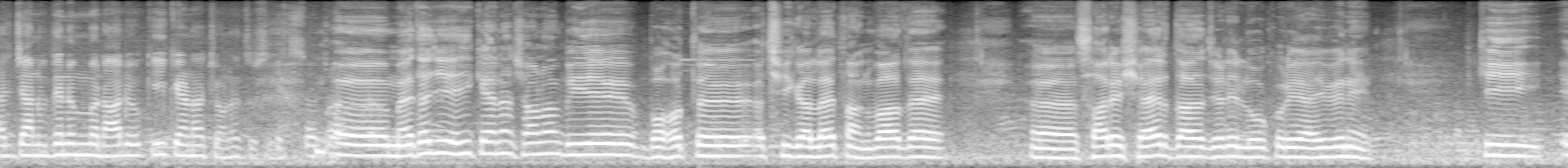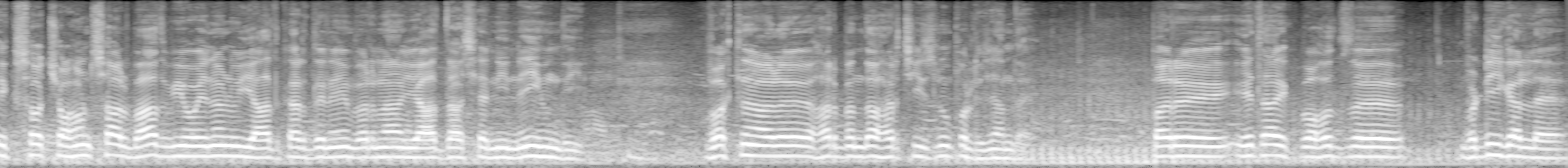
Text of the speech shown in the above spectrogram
ਅੱਜ ਜਨਮ ਦਿਨ ਮਨਾ ਰਹੇ ਹੋ ਕੀ ਕਹਿਣਾ ਚਾਹੁੰਦੇ ਤੁਸੀਂ? ਅ, ਮੈਂ ਤਾਂ ਜੀ ਇਹੀ ਕਹਿਣਾ ਚਾਹਣਾ ਵੀ ਇਹ ਬਹੁਤ ਅੱਛੀ ਗੱਲ ਹੈ ਧੰਨਵਾਦ ਹੈ। ਅ, ਸਾਰੇ ਸ਼ਹਿਰ ਦਾ ਜਿਹੜੇ ਲੋਕ ਉਰੇ ਆਏ ਹੋਏ ਨੇ ਕਿ 164 ਸਾਲ ਬਾਅਦ ਵੀ ਉਹ ਇਹਨਾਂ ਨੂੰ ਯਾਦ ਕਰਦੇ ਨੇ ਵਰਨਾ ਯਾਦਦਾਸ਼ਤ ਇੰਨੀ ਨਹੀਂ ਹੁੰਦੀ। ਵਕਤ ਨਾਲ ਹਰ ਬੰਦਾ ਹਰ ਚੀਜ਼ ਨੂੰ ਭੁੱਲ ਜਾਂਦਾ ਹੈ। ਪਰ ਇਹ ਤਾਂ ਇੱਕ ਬਹੁਤ ਵੱਡੀ ਗੱਲ ਹੈ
